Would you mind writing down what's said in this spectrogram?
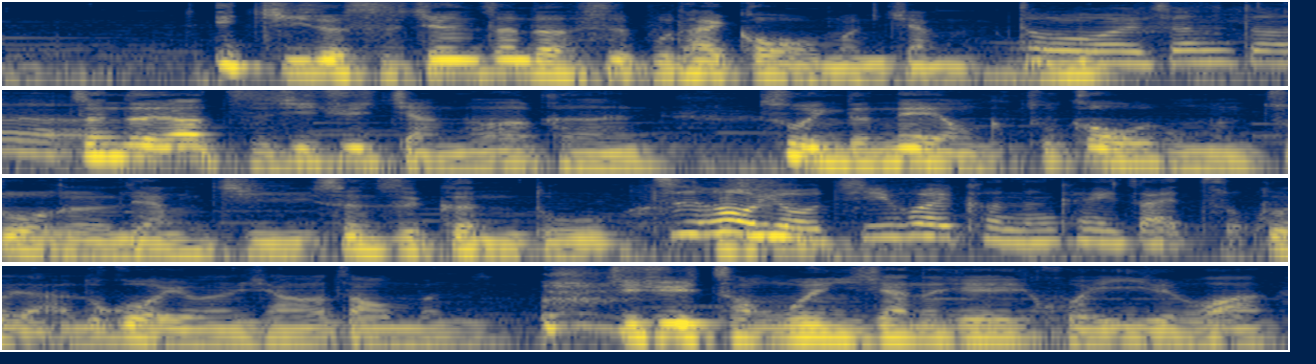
一集的时间真的是不太够我们讲。对，真的，真的要仔细去讲的话，可能宿营的内容足够我们做个两集甚至更多。之后有机会可能可以再做。对啊，如果有人想要找我们继续重温一下那些回忆的话。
